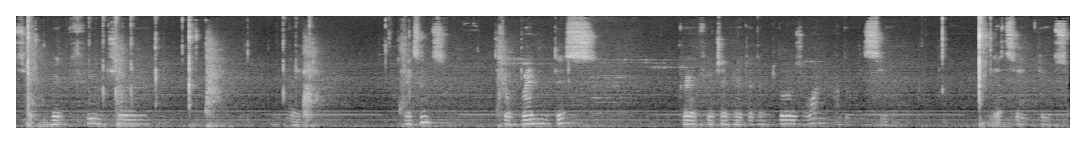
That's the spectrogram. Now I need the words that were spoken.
So with future right makes sense? So when this future greater than close one otherwise zero. Let's say it gives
